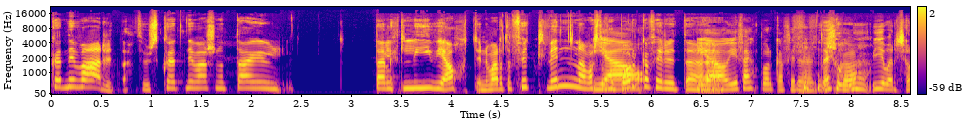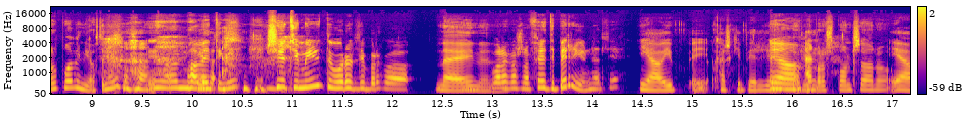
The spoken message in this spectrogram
hvernig var þetta? þú veist, hvernig var svona dag, daglegt líf í áttinu var þetta full vinna, varstu Já. að borga fyrir þetta? Já, ég fekk borga fyrir þetta, sko. ég var sjálf búið að vinna í áttinu. Já, maður veit ekki 70 mínútur voru ég bara eitthvað Nei, nei, nei. var eitthvað svona fyrir til byrjun held ég Já, ég, ég kannski byrju. Já. Það En, bara sponsor og... já,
